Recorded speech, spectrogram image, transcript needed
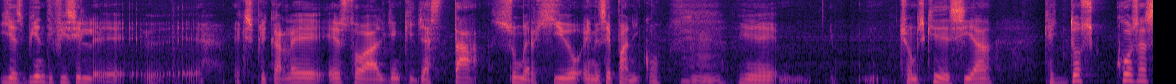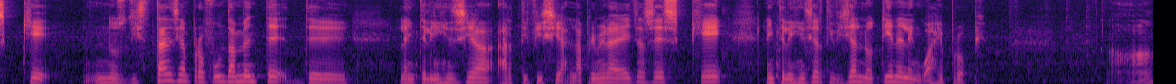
y es bien difícil eh, eh, explicarle esto a alguien que ya está sumergido en ese pánico. Eh, Chomsky decía que hay dos cosas que nos distancian profundamente de la inteligencia artificial. La primera de ellas es que la inteligencia artificial no tiene lenguaje propio. Ajá.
